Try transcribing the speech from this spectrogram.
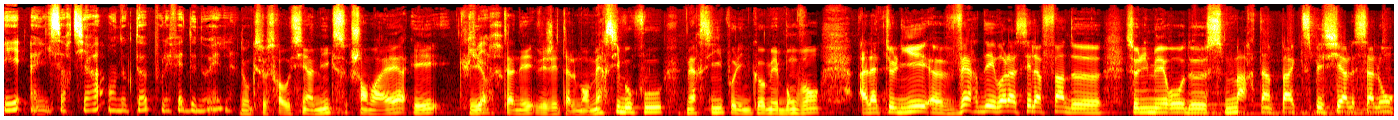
et euh, il sortira en octobre pour les fêtes de Noël. Donc ce sera aussi un mix chambre à air et cuir, tanné végétalement. Merci beaucoup, merci Pauline Com et bon vent à l'atelier euh, Verdé. Voilà, c'est la fin de ce numéro de Smart Impact spécial salon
